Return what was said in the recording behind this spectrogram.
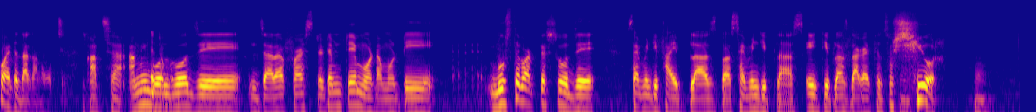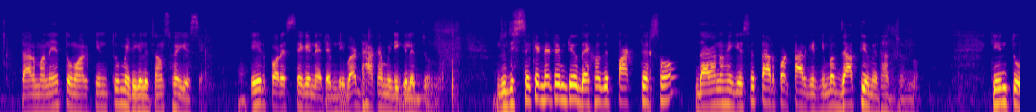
কয়টা দাগানো উচিত? আচ্ছা আমি বলব যে যারা ফার্স্ট অ্যাটেম্পটে মোটামুটি বুঝতে পারতেছো যে সেভেন্টি ফাইভ প্লাস বা সেভেন্টি প্লাস এইটি প্লাস দাগাই ফেলছো শিওর তার মানে তোমার কিন্তু মেডিকেলে চান্স হয়ে গেছে। এরপরে সেকেন্ড অ্যাটেম্প নিবা ঢাকা মেডিকেলের জন্য। যদি সেকেন্ড অ্যাটেম্পটেও দেখো যে পারতেছো দাগানো হয়ে গেছে, তারপর টার্গেট নিবা জাতীয় মেধার জন্য। কিন্তু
